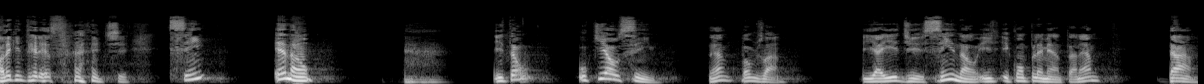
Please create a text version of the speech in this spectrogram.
Olha que interessante. Sim e não. Então, o que é o sim? Né? Vamos lá. E aí diz sim não, e, e complementa, né? Da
